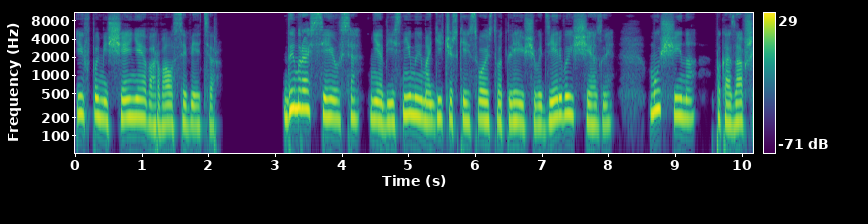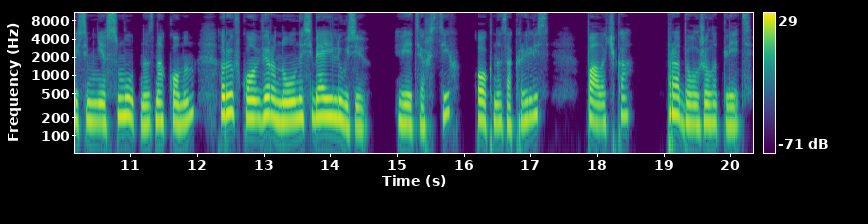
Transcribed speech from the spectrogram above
и в помещение ворвался ветер. Дым рассеялся, необъяснимые магические свойства тлеющего дерева исчезли. Мужчина, показавшийся мне смутно знакомым, рывком вернул на себя иллюзию. Ветер стих, Окна закрылись, палочка продолжила тлеть.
